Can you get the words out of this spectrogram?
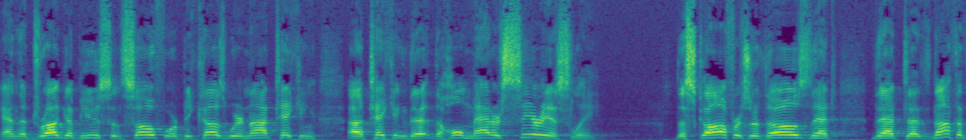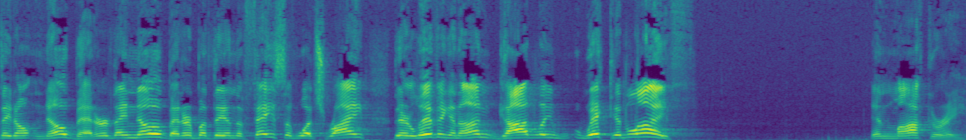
and the drug abuse and so forth because we're not taking, uh, taking the, the whole matter seriously. The scoffers are those that, that uh, not that they don't know better, they know better, but they in the face of what's right, they're living an ungodly, wicked life in mockery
